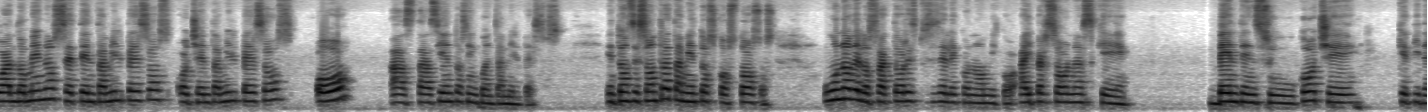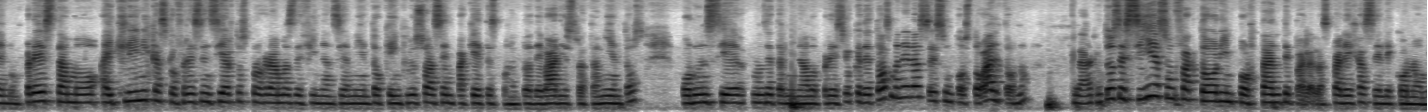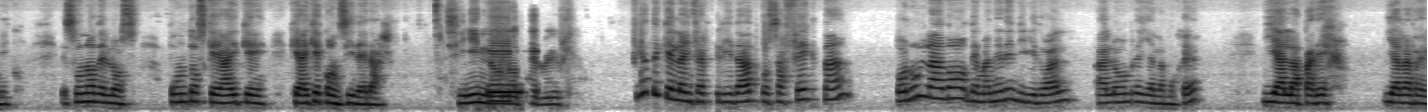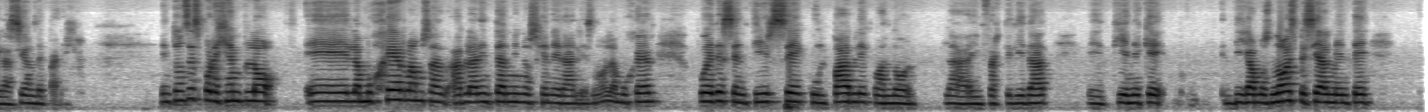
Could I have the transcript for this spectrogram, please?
cuando menos 70 mil pesos, 80 mil pesos o hasta 150 mil pesos. Entonces son tratamientos costosos. Uno de los factores pues, es el económico. Hay personas que venden su coche, que piden un préstamo. Hay clínicas que ofrecen ciertos programas de financiamiento que incluso hacen paquetes, por ejemplo, de varios tratamientos por un, un determinado precio, que de todas maneras es un costo alto, ¿no? Claro. Entonces sí es un factor importante para las parejas el económico es uno de los puntos que hay que, que, hay que considerar. Sí, no, no, eh, terrible. Fíjate que la infertilidad pues afecta, por un lado, de manera individual al hombre y a la mujer, y a la pareja, y a la relación de pareja. Entonces, por ejemplo, eh, la mujer, vamos a hablar en términos generales, ¿no? La mujer puede sentirse culpable cuando la infertilidad eh, tiene que, digamos, no especialmente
